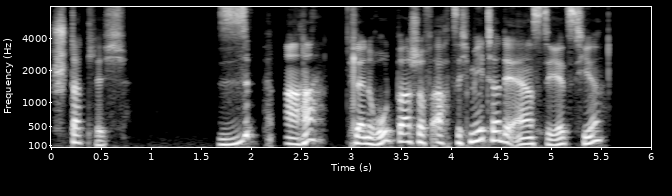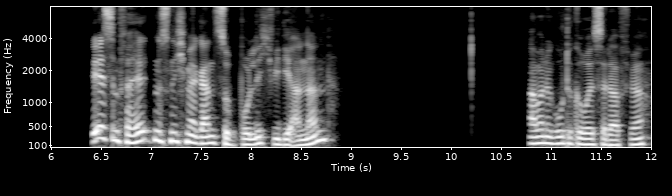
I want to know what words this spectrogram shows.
stattlich. Zip, aha. Kleine Rotbarsch auf 80 Meter, der erste jetzt hier. Der ist im Verhältnis nicht mehr ganz so bullig wie die anderen. Aber eine gute Größe dafür.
